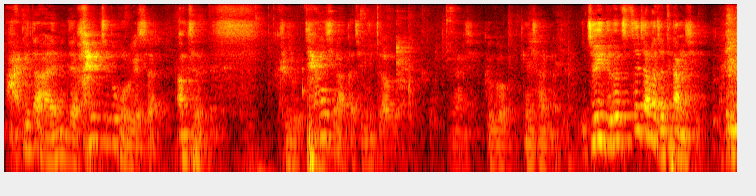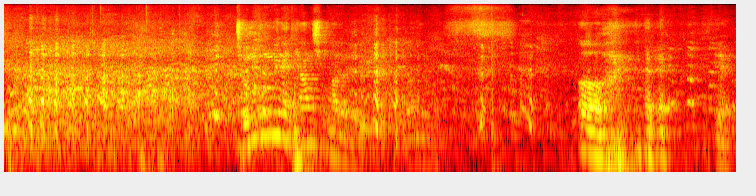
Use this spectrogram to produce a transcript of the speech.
아 일단 안 했는데 할지도 모르겠어요. 아무튼 그 태양신 아까 재밌더라고요. 태양신 그거 괜찮은 것 같아요. 저희들은 쓰자마자 태양신. 전 국민의 태양신 화를 어, 예.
